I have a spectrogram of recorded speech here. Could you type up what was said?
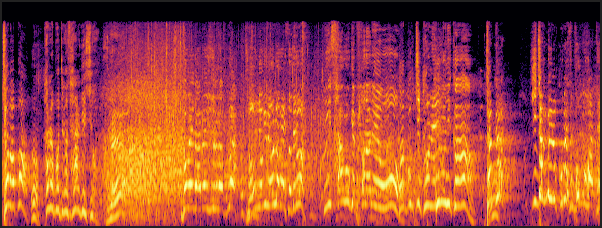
참 아빠. 할아버지가 살아계셔. 그래. 너 왜 남의 휴지를 갖고 가? 넌 여기 왜 올라가 있어? 내려와. 이상하게 편하네요. 나 묵직하네. 그러니까. 잠깐. 이 장면을 꿈에서 본 것 같아.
